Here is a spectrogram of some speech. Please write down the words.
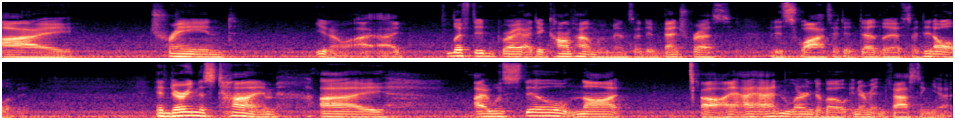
I trained, you know, I, I lifted, right? I did compound movements, I did bench press, I did squats, I did deadlifts, I did all of it. And during this time, I I was still not uh, I, I hadn't learned about intermittent fasting yet.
